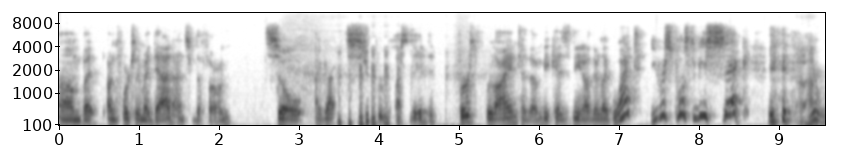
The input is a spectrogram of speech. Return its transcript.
Um, but unfortunately, my dad answered the phone. So I got super busted first for lying to them because you know they're like, "What? You were supposed to be sick. You're,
